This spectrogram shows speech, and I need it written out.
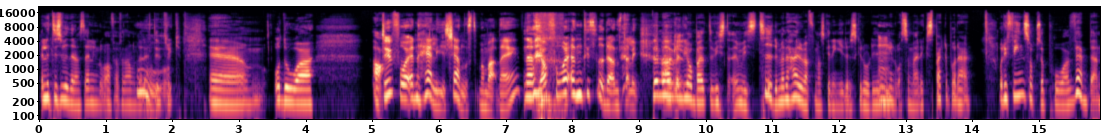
Eller tillsvidareanställning då, för att använda rätt Oh. uttryck. Ehm, och då... Ja. Du får en helgtjänst. Man bara, nej, Nej. jag får en tillsvidareanställning. Den behöver Okej. väl jobba ett visst, en viss tid, men det här är varför man ska ringa juridisk rådgivningen Mm. då, som är experter på det här. Och det finns också på webben,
